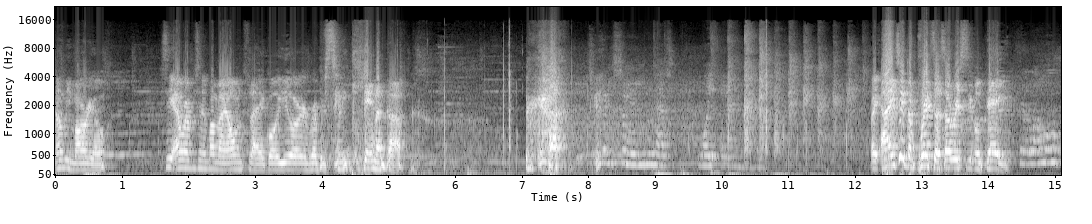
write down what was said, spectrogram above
I'll be Mario. See, I'm represented by my own flag while you are representing Canada. Even someone who has white and Wait, I say the princess every single day. Hello.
